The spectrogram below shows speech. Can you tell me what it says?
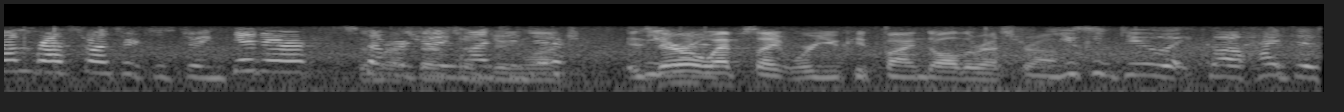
Some restaurants are just doing dinner. Some, are doing lunch and dinner. Is there a website where you could find all the restaurants? You can do it. Go ahead to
